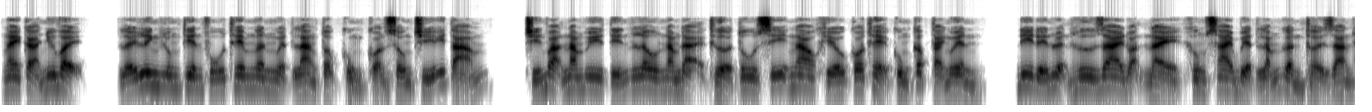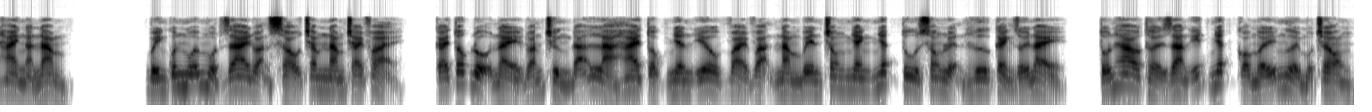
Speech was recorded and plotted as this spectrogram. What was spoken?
Ngay cả như vậy, lấy linh lung tiên phú thêm ngân nguyệt lang tộc cùng còn sống chí ít tám, chín vạn năm uy tín lâu năm đại thừa tu sĩ ngao khiếu có thể cung cấp tài nguyên, đi đến luyện hư giai đoạn này không sai biệt lắm gần thời gian hai ngàn năm. Bình quân mỗi một giai đoạn sáu trăm năm trái phải, cái tốc độ này đoán chừng đã là hai tộc nhân yêu vài vạn năm bên trong nhanh nhất tu xong luyện hư cảnh giới này, tốn hao thời gian ít nhất có mấy người một trong.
